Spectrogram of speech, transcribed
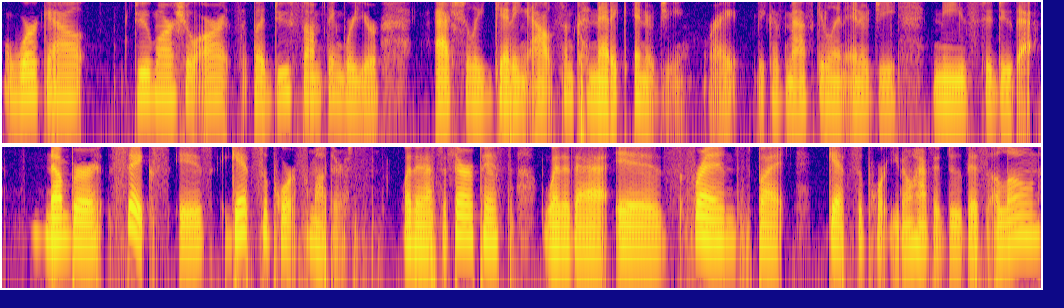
work out, do martial arts, but do something where you're actually getting out some kinetic energy, right? Because masculine energy needs to do that. Number six is get support from others, whether that's a therapist, whether that is friends, but get support. You don't have to do this alone.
